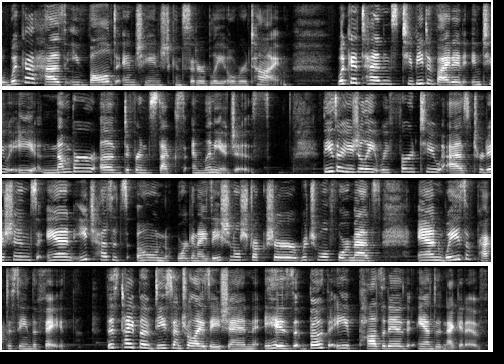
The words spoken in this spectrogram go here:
Wicca has evolved and changed considerably over time. Wicca tends to be divided into a number of different sects and lineages. These are usually referred to as traditions, and each has its own organizational structure, ritual formats, and ways of practicing the faith. This type of decentralization is both a positive and a negative.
